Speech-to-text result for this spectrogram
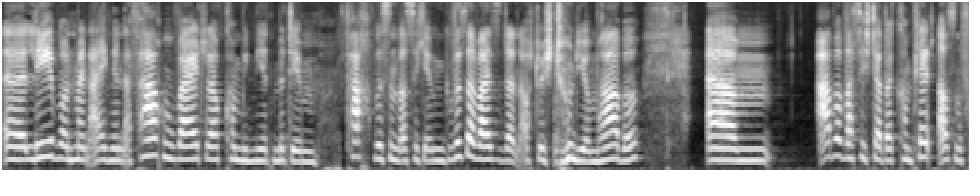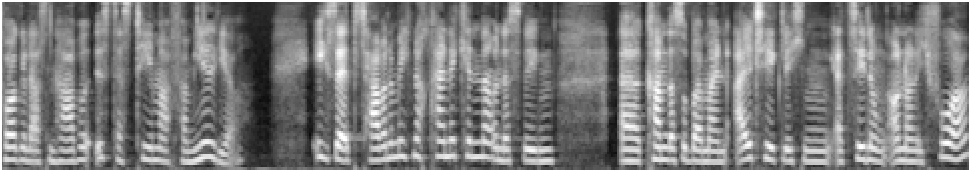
äh, Leben und meinen eigenen Erfahrungen weiter, kombiniert mit dem Fachwissen, was ich in gewisser Weise dann auch durch Studium habe. Ähm, aber was ich dabei komplett außen vor gelassen habe, ist das Thema Familie. Ich selbst habe nämlich noch keine Kinder und deswegen äh, kam das so bei meinen alltäglichen Erzählungen auch noch nicht vor.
